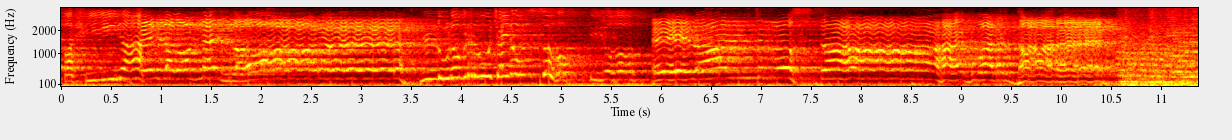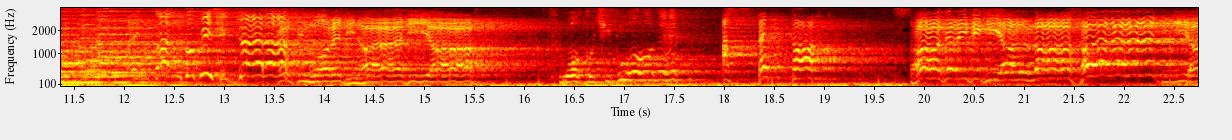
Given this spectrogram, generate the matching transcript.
fascina e la donna è la lare L'uno brucia in un soffio sta a guardare. E intanto qui si e gela si muore di nedia Fuoco ci vuole. Aspetta. Sacrifichi alla sedia.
